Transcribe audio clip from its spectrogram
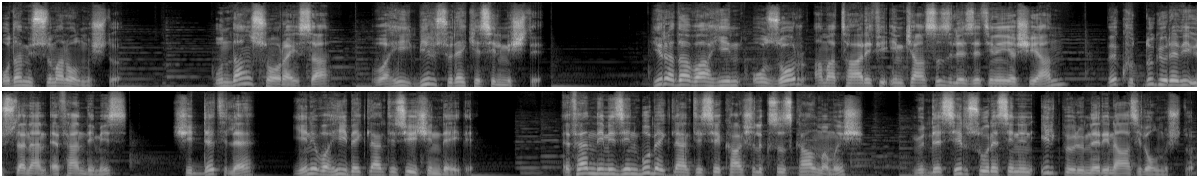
o da Müslüman olmuştu. Bundan sonra ise vahiy bir süre kesilmişti. Hira'da vahyin o zor ama tarifi imkansız lezzetini yaşayan ve kutlu görevi üstlenen Efendimiz, şiddetle yeni vahiy beklentisi içindeydi. Efendimizin bu beklentisi karşılıksız kalmamış, Müddessir suresinin ilk bölümleri nazil olmuştu.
